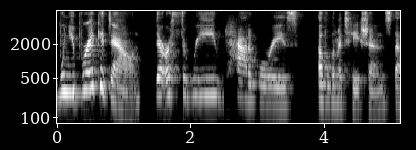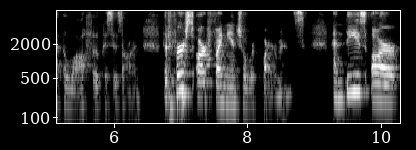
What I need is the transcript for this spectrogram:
when you break it down, there are three categories of limitations that the law focuses on. The mm-hmm. first are financial requirements, and these are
